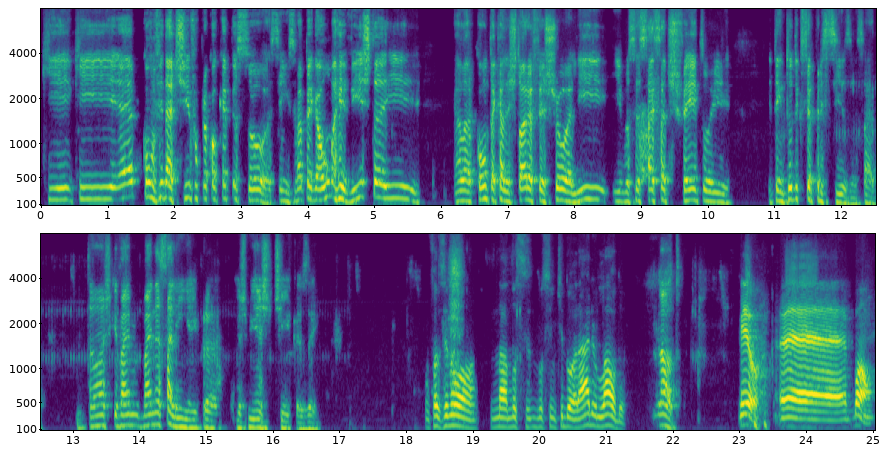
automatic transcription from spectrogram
que, que é convidativo para qualquer pessoa. Assim, você vai pegar uma revista e ela conta aquela história, fechou ali e você sai satisfeito e, e tem tudo que você precisa, sabe? Então acho que vai, vai nessa linha aí para as minhas dicas aí. Vamos fazer no, na, no, no sentido horário, Laudo. Laudo. Eu, é, bom,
